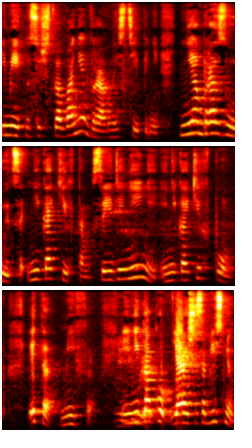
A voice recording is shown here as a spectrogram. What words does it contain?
имеет на существование в равной степени. Не образуется никаких там соединений и никаких помп. Это мифы. И никакого... Я сейчас объясню,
